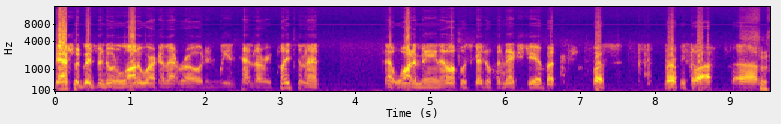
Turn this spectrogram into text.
National Grid's been doing a lot of work on that road, and we intend on replacing that that water main. I don't know if it was scheduled for next year, but course Murphy's Law. Um,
